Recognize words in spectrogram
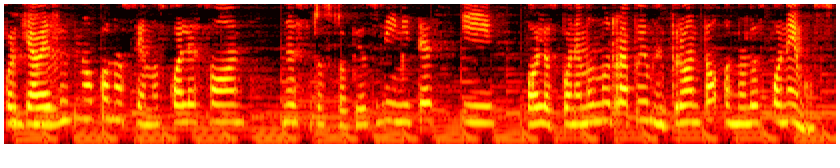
Porque a veces no conocemos cuáles son nuestros propios límites y o los ponemos muy rápido y muy pronto o no los ponemos.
